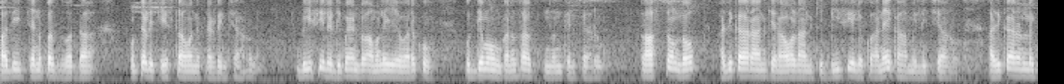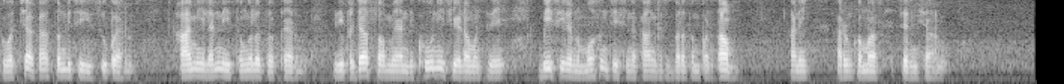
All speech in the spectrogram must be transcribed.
పది జనపద్ వద్ద ముట్టడి చేస్తామని ప్రకటించారు. బీసీల డిమాండ్లు అమలయ్యే వరకు ఉద్యమం కొనసాగుతుందని తెలిపారు. రాష్ట్రంలో అధికారానికి రావడానికి బీసీలకు అనేక హామీలు ఇచ్చారు. అధికారంలోకి వచ్చాక తొండిచెయ్యి చూపారు. హామీలన్నీ తుంగలో తొక్కారు. ఇది ప్రజాస్వామ్యాన్ని ఖూనీ చేయడం వంటిదే. బీసీలను మోసం చేసిన కాంగ్రెస్ భరతం పడతాం అని అరుణ్ కుమార్ హెచ్చరించారు.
